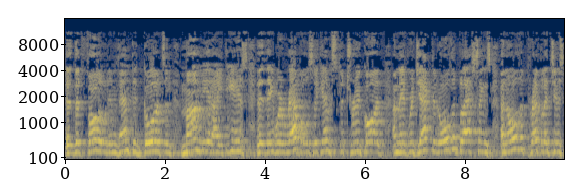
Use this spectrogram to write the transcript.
uh, that followed invented gods and man made ideas. That they were rebels against the true God and they had rejected all the blessings and all the privileges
